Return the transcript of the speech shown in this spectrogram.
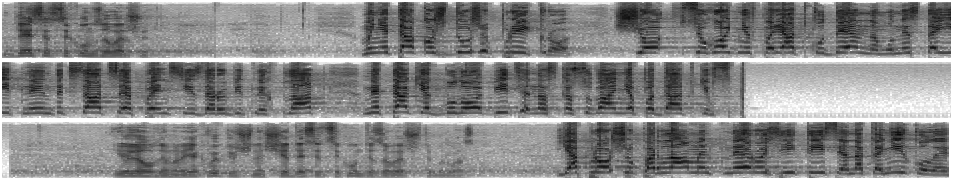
10 секунд завершуйте. Мені також дуже прикро, що сьогодні в порядку денному не стоїть не індексація пенсій заробітних плат, не так, як було обіцяно скасування податків з Юлія Володимирівна, як виключено ще 10 секунд і завершуйте, будь ласка. Я прошу парламент не розійтися на канікули,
